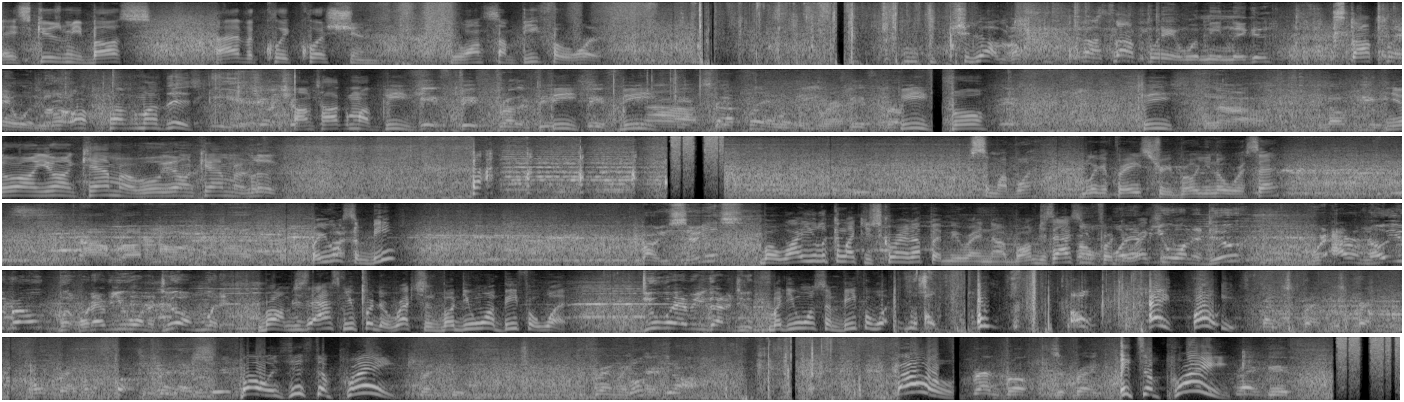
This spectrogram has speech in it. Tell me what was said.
Hey, excuse me, boss. I have a quick question. You want some beef or what? Chill out, bro. Stop playing with me, nigga. Stop playing with me. Bro, I'm talking about this. I'm talking about beef. Beef, beef, brother. Beef, Beef, beef, Nah, stop playing with me, bro. beef, bro. beef, bro. Beef. Nah, no beef. You're on, you're on camera, bro. You're on camera. Look. So my boy, I'm looking for A Street, bro. You know where it's at? Nah, bro, I don't know. I don't know. Bro, you want some beef? Bro, you serious? Bro, why are you looking like you're squaring up at me right now, bro? I'm just asking Bro, you for whatever directions. you want to do, I don't know you, bro, but whatever you want to do, I'm with it. Bro, I'm just asking you for directions, bro. Do you want beef or what? Do whatever you got to do. But do you want some beef or what? Oh, oh, oh, hey, bro. Bro, it's just a prank. Prank right there. Bro, Prank, bro. It's a prank. it's a prank. Prank, dude.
